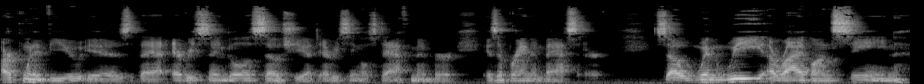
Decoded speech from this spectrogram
Our point of view is that every single associate, every single staff member is a brand ambassador. So when we arrive on scene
